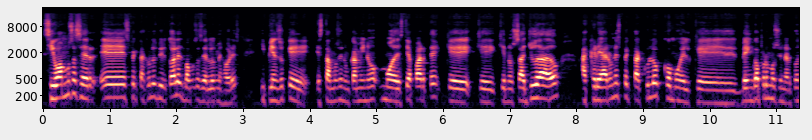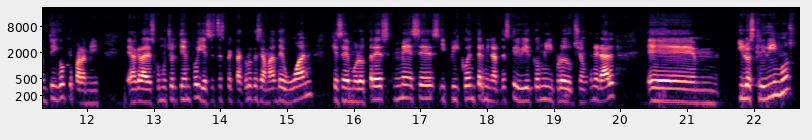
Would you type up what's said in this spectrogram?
si vamos a hacer eh, espectáculos virtuales, vamos a hacer los mejores y pienso que estamos en un camino modestia aparte que, que nos ha ayudado a crear un espectáculo como el que vengo a promocionar contigo, que para mí eh, agradezco mucho el tiempo, y es este espectáculo que se llama The One, que se demoró tres meses y pico en terminar de escribir con mi producción general. Eh, y lo escribimos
